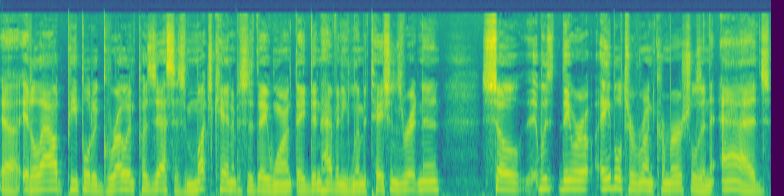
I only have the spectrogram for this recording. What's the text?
Uh, it allowed people to grow and possess as much cannabis as they want. They didn't have any limitations written in. So it was they were able to run commercials and ads,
